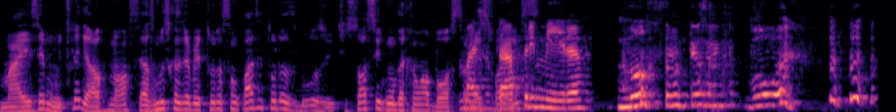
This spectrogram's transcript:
Mas é muito legal. Nossa, as músicas de abertura são quase todas boas, gente. Só a segunda que é uma bosta. Mas Mas, da primeira. Nossa, meu Deus, é muito boa.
